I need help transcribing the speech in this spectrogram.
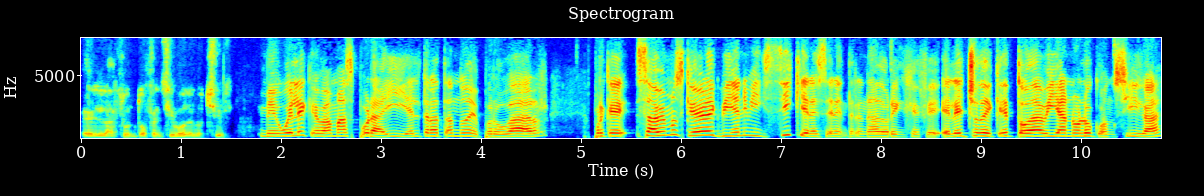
el asunto ofensivo de los Chiefs. Me huele que va más por ahí, él tratando de probar porque sabemos que Eric Bieniemy sí quiere ser entrenador en jefe. El hecho de que todavía no lo consiga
